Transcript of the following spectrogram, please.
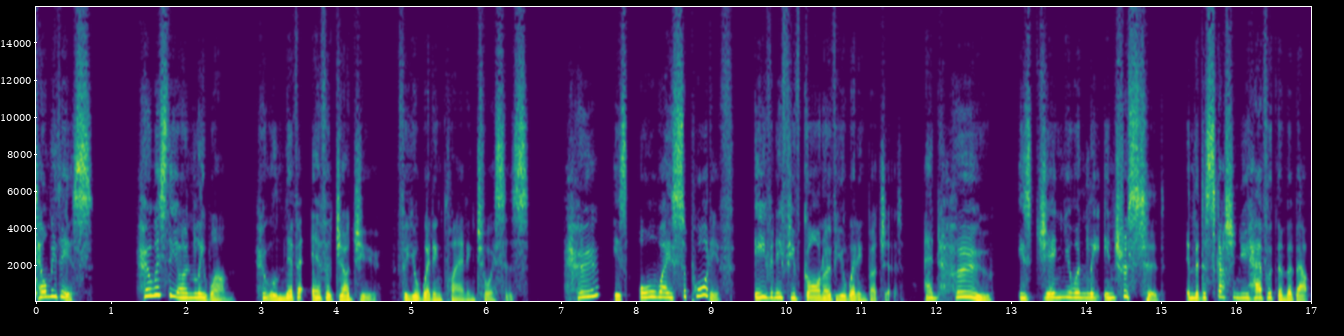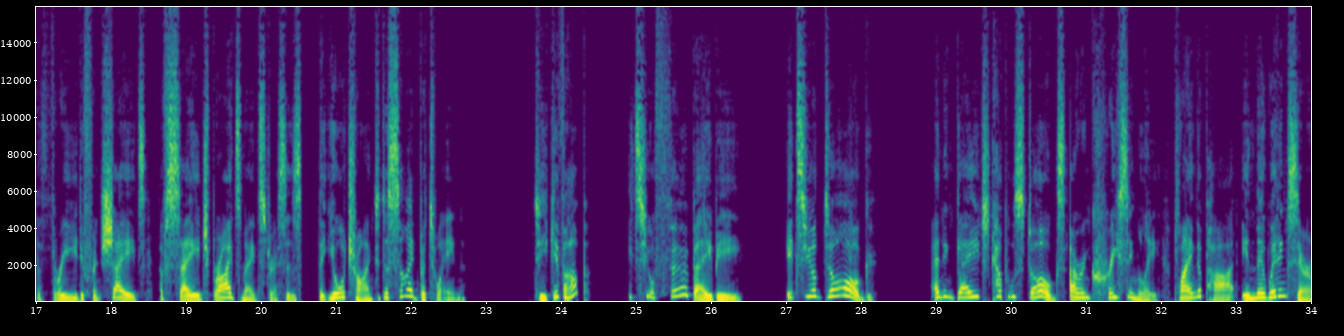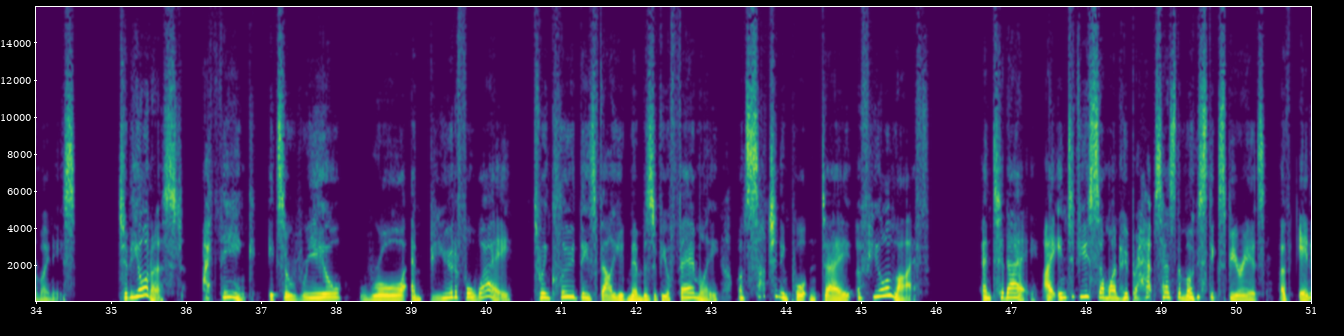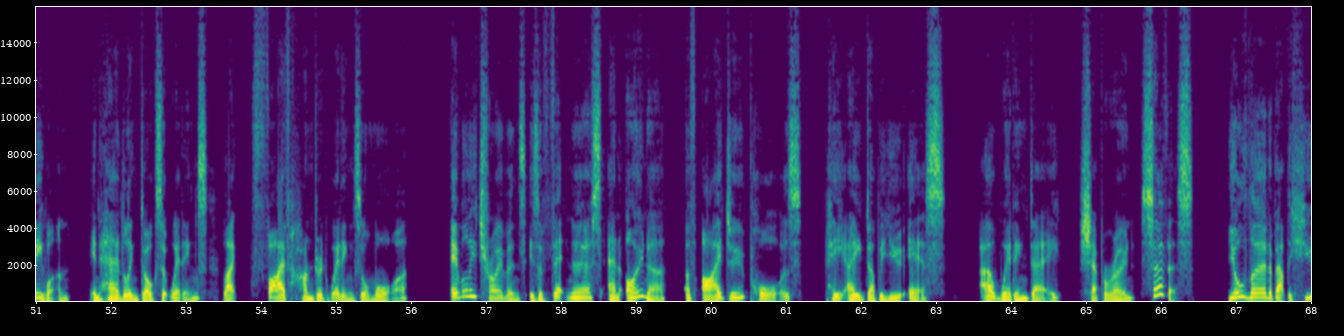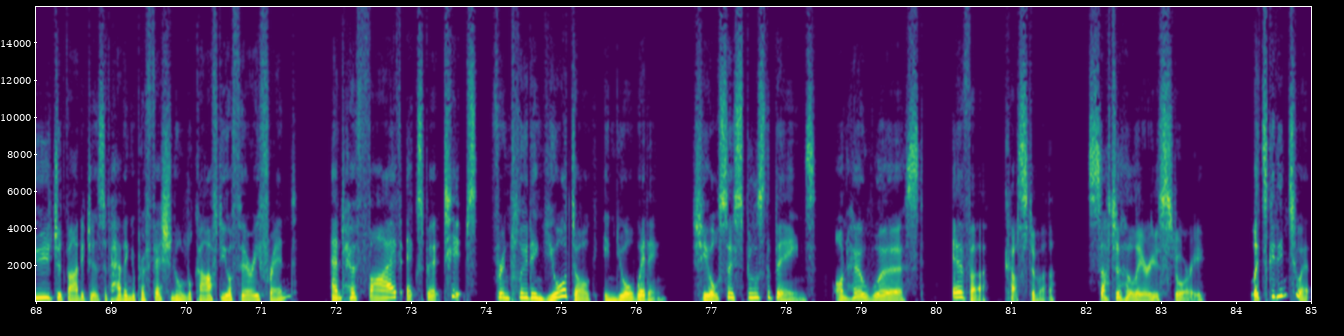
tell me this. Who is the only one who will never ever judge you for your wedding planning choices? Who is always supportive, even if you've gone over your wedding budget? And who is genuinely interested in the discussion you have with them about the three different shades of sage bridesmaids dresses that you're trying to decide between? Do you give up? It's your fur baby. It's your dog. And engaged couples' dogs are increasingly playing a part in their wedding ceremonies. To be honest, I think it's a real, raw, and beautiful way to include these valued members of your family on such an important day of your life. And today, I interview someone who perhaps has the most experience of anyone in handling dogs at weddings, like 500 weddings or more. Emily Tromans is a vet nurse and owner of I Do Paws, P A W S, a wedding day chaperone service. You'll learn about the huge advantages of having a professional look after your furry friend and her five expert tips for including your dog in your wedding. She also spills the beans on her worst ever customer. Such a hilarious story. Let's get into it.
